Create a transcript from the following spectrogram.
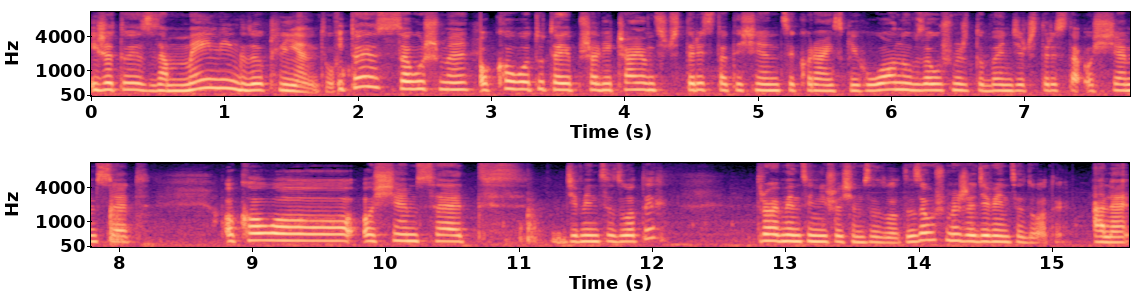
i że to jest za mailing do klientów. I to jest załóżmy około tutaj przeliczając 400 tysięcy koreańskich łonów, załóżmy, że to będzie 400-800, około 800-900 zł. Trochę więcej niż 800 zł. Załóżmy, że 900 zł. Ale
